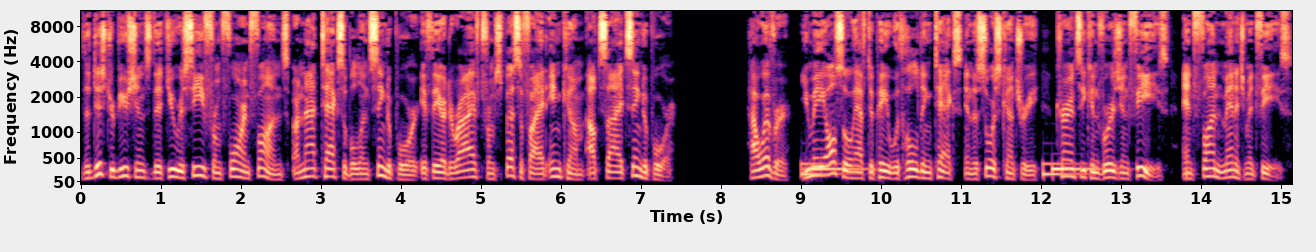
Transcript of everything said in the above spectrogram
The distributions that you receive from foreign funds are not taxable in Singapore if they are derived from specified income outside Singapore. However, you may also have to pay withholding tax in the source country, currency conversion fees, and fund management fees.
